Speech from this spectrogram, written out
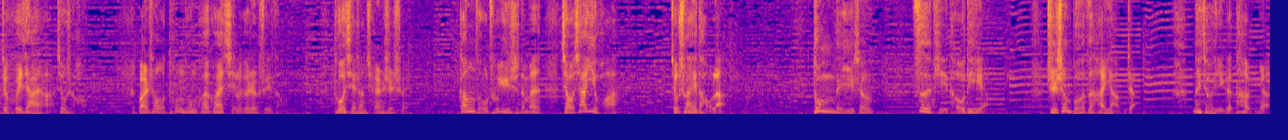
这回家呀就是好，晚上我痛痛快快洗了个热水澡，拖鞋上全是水，刚走出浴室的门，脚下一滑，就摔倒了，咚的一声，四体投地呀，只剩脖子还仰着，那叫一个疼啊！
